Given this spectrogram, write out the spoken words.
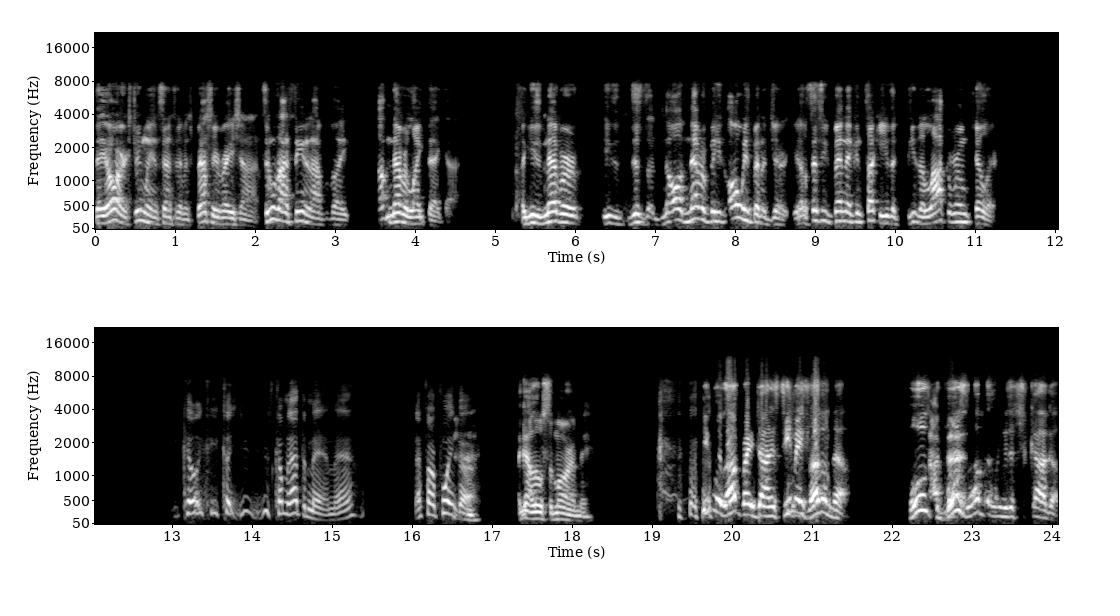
they are extremely insensitive, especially Rajon. As soon as I seen it, I was like, I've never liked that guy. Like he's never he's just no never been he's always been a jerk. You know, since he's been in Kentucky, he's a he's a locker room killer. You kill, you, kill- you you just coming at the man, man. That's our point guard. I got a little Samara in me. People love Rajon. His teammates love him though. Bulls, I the Bulls bet. loved him when he was in Chicago.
